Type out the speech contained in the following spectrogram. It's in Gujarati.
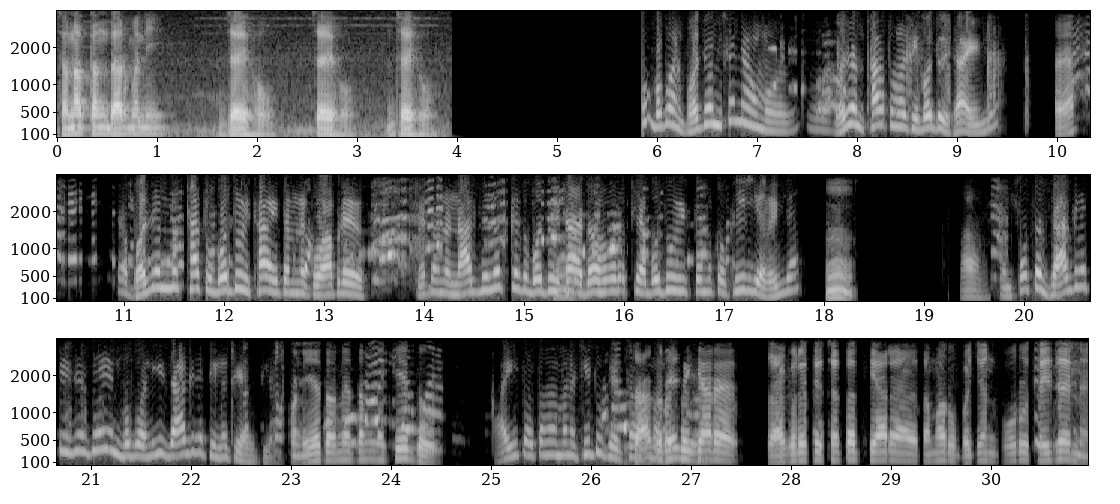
સનાતન ધર્મની જય હો જય હો જય હો. ભગવાન ભજન છે ને ભજન થતું નથી બધું થાય હે? ભજન નથી થતું બધું થાય તમને કહું આપણે મેં તમને નાદની નથી કીધું બધુંય થાય દસ વર્ષથી આ બધું તમને કહું ક્લિયર સમજ્યા હમ. હા પણ સતત જાગૃતિ જે જોઈએ ને ભગવાન એ જાગૃતિ નથી આવતી. પણ એ તો મેં તમને કીધું. હા એ તો તમે મને કીધું કે જાગૃતિ ક્યારે જાગૃતિ સતત ત્યારે આવે? તમારું ભજન પૂરું થઈ જાય ને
